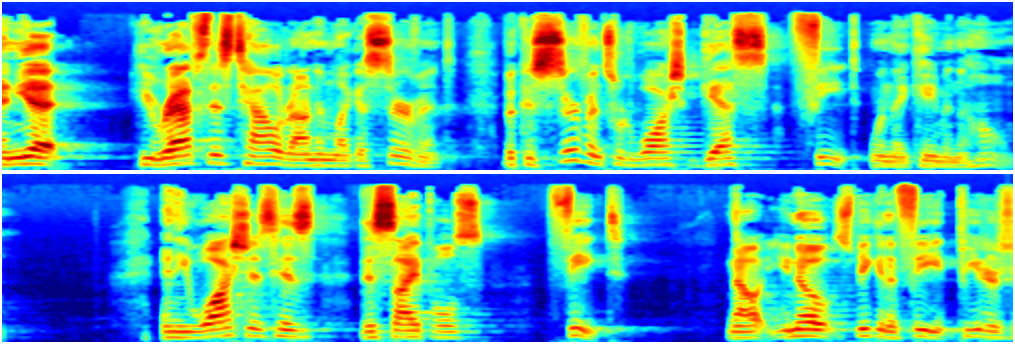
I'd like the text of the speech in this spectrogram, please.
And yet, he wraps this towel around him like a servant because servants would wash guests' feet when they came in the home. And he washes his disciples' feet. Now, you know, speaking of feet, Peter's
